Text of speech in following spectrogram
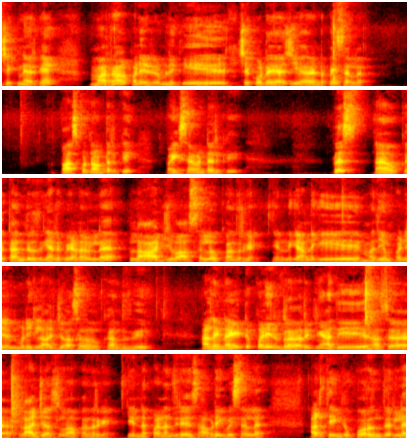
செக்இன் இருக்கேன் மறுநாள் பன்னிரெண்டு மணிக்கு செக் அவுட் ஆயாச்சு வேறு என்கிட்ட பைசா இல்லை. பாஸ்போர்ட் அவன்கிட்ட இருக்குது பைசா அவன்கிட்ட இருக்குது ப்ளஸ் நான் உட்கா தங்குறதுக்கு எனக்கு இடம் இல்லை. லாட்ஜ் வாசலில் உட்காந்துருக்கேன் இன்றைக்கி அன்றைக்கி மதியம் பன்னிரெண்டு மணிக்கு லாட்ஜ் வாசலில் உட்காந்தது அன்றைக்கி நைட்டு பன்னிரெண்டு வரைக்கும் அதே ஹாச லாட்ஜ் வாசலில் தான் உட்காந்துருக்கேன் என்ன பண்ண தெரியாது சாப்பிட பைசா இல்லை. அடுத்து எங்கே போகிறதுன்னு தெரில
